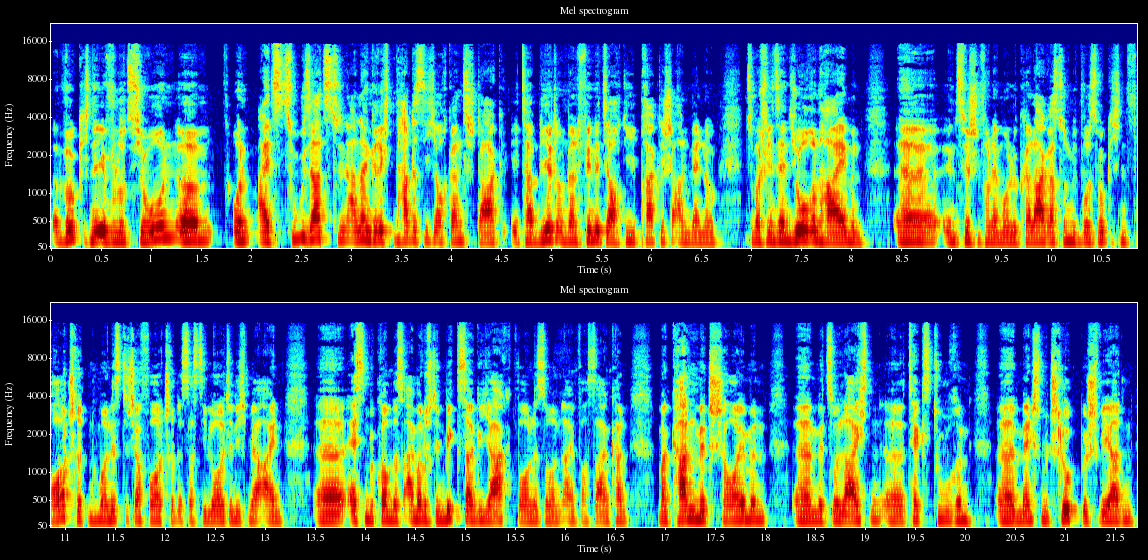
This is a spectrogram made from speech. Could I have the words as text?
wirklich eine Evolution. Ähm, und als Zusatz zu den anderen Gerichten hat es sich auch ganz stark etabliert und man findet ja auch die praktische Anwendung, zum Beispiel in Seniorenheimen, äh, inzwischen von der Molekulargastronomie, wo es wirklich ein Fortschritt, ein humanistischer Fortschritt ist, dass die Leute nicht mehr ein äh, Essen bekommen, das einmal durch den Mixer gejagt worden ist, sondern einfach sagen kann, man kann mit Schäumen, äh, mit so leichten äh, Texturen, äh, Menschen mit Schluckbeschwerden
